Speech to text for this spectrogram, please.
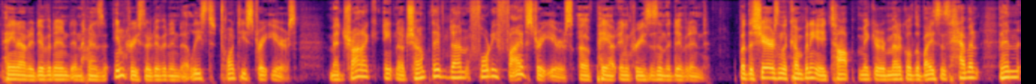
paying out a dividend and has increased their dividend at least 20 straight years. Medtronic ain't no chump. They've done 45 straight years of payout increases in the dividend. But the shares in the company, a top maker of medical devices, haven't been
